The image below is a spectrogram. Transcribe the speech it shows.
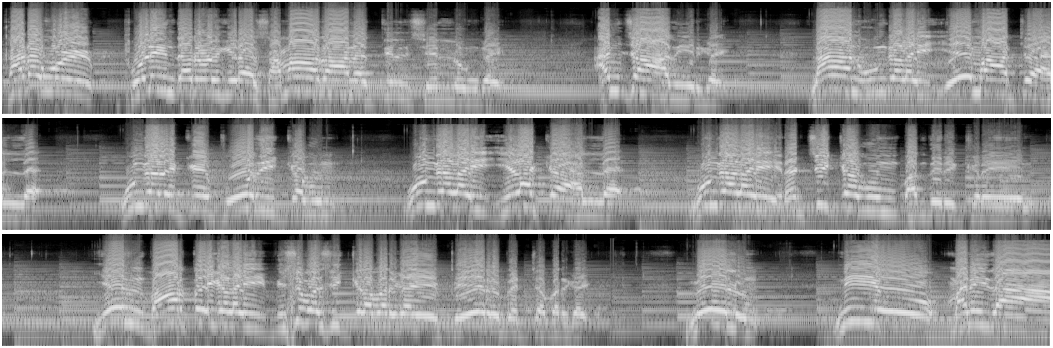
கடவுள் பொழிந்தருள்கிற சமாதானத்தில் செல்லுங்கள். அஞ்சாதீர்கள். நான் உங்களை ஏமாற்ற அல்ல. உங்களுக்கு போதிக்கவும் உங்களை இழக்க அல்ல. உங்களை ரட்சிக்கவும் வந்திருக்கிறேன். என் வார்த்தைகளை விசுவசிக்கிறவர்கள் பேறு பெற்றவர்கள். மேலும் நீயோ மனிதா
